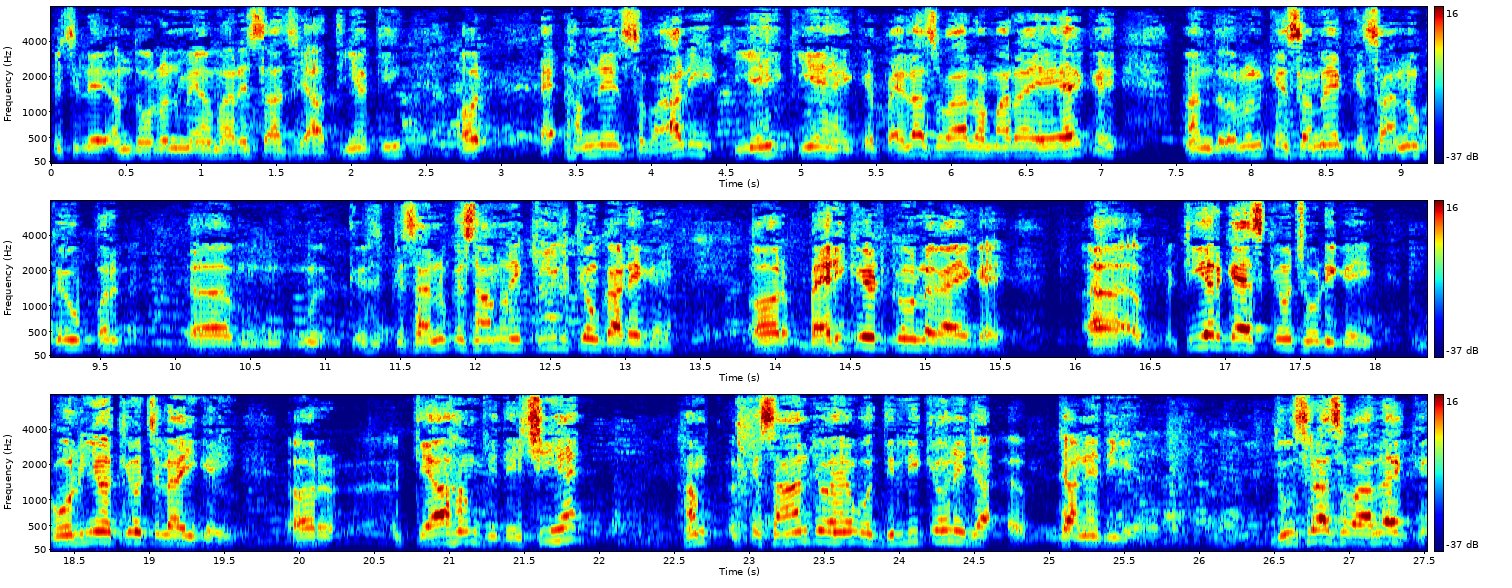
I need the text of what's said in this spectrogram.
پچھلے اندولن میں ہمارے ساتھ زیادتیاں کی۔ اور ہم نے سوال یہی کیے ہیں کہ پہلا سوال ہمارا یہ ہے کہ اندولن کے سمے کسانوں کے اوپر، کسانوں کے سامنے کیل کیوں گاڑے گئے اور بیریکیڈ کیوں لگائے گئے؟ ٹیئر گیس کیوں چھوڑی گئی؟ گولیاں کیوں چلائی گئی؟ اور کیا ہم ودیشی ہیں؟ ہم کسان جو ہیں وہ دلی کیوں نہیں جانے دیے؟ دوسرا سوال ہے کہ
